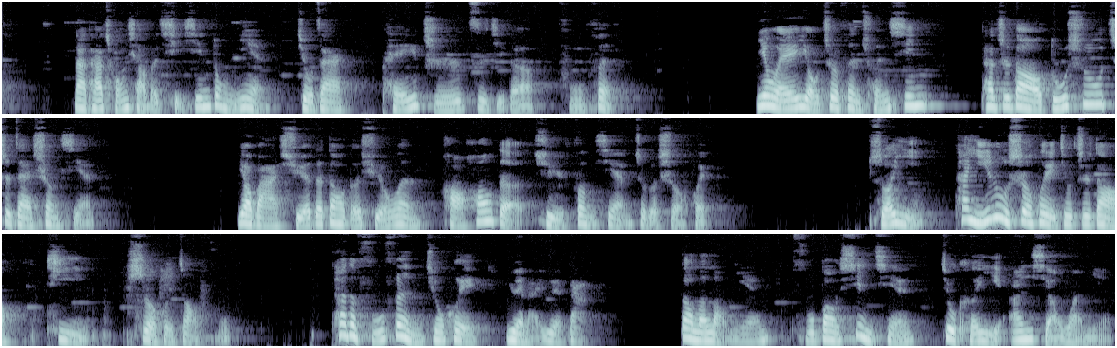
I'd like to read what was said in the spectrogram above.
那他从小的起心动念就在培植自己的福分，因为有这份存心，他知道读书志在圣贤。要把学的道德学问好好的去奉献这个社会，所以他一入社会就知道替社会造福，他的福分就会越来越大。到了老年，福报现前，就可以安享晚年。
